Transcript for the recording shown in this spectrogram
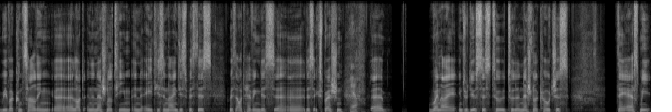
we were consulting a lot in the national team in the 80s and 90s with this, without having this this expression. Yeah. when I introduced this to to the national coaches they asked me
